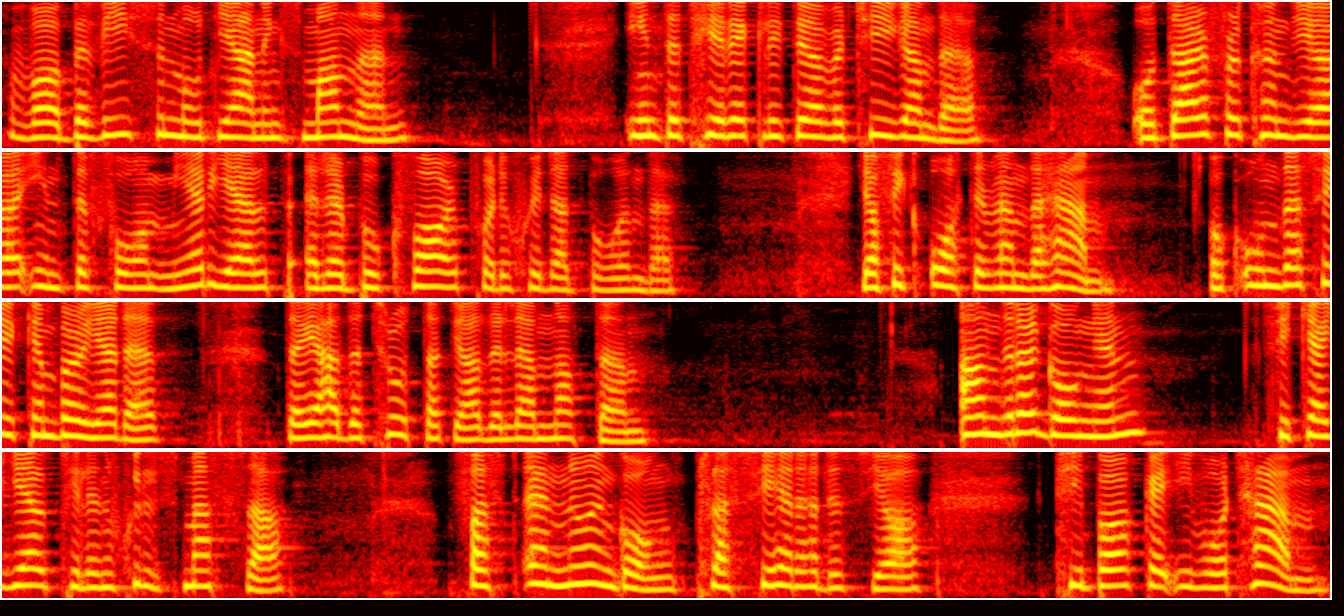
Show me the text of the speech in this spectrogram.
var bevisen mot gärningsmannen inte tillräckligt övertygande och därför kunde jag inte få mer hjälp eller bo kvar på det skyddat boende. Jag fick återvända hem och onda cirkeln började där jag hade trott att jag hade lämnat den. Andra gången fick jag hjälp till en skilsmässa fast ännu en gång placerades jag tillbaka i vårt hem.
